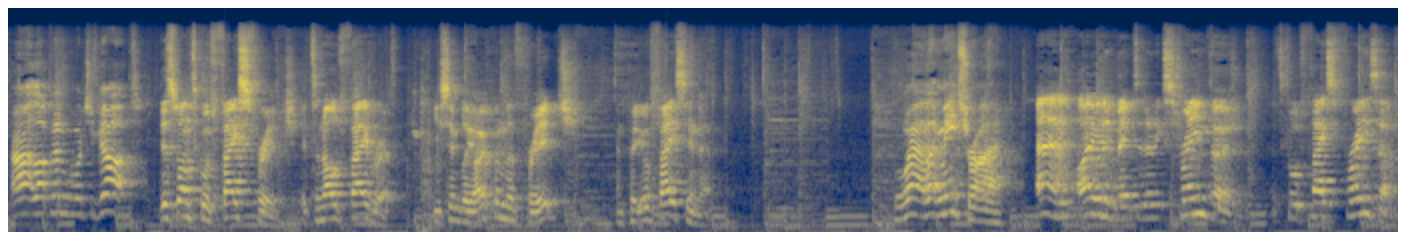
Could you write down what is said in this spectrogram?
Alright, Lachlan, what you got? This one's called Face Fridge. It's an old favourite. You simply open the fridge and put your face in it. Wow, let me try. And I even invented an extreme version. It's called Face Freezer.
